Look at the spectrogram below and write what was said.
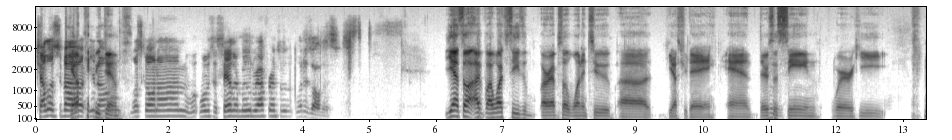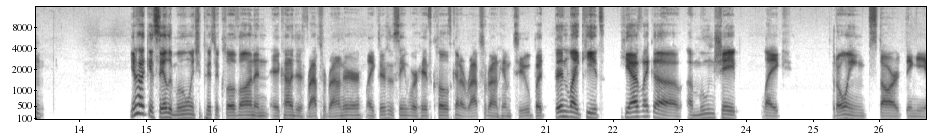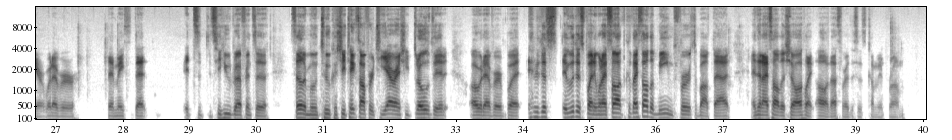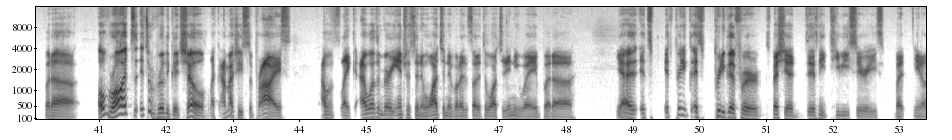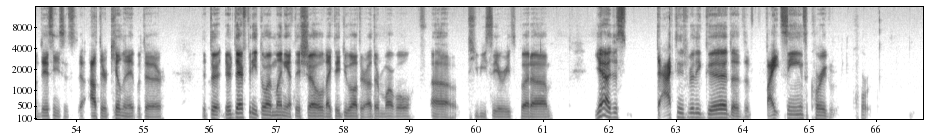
tell us about can't you know gems. what's going on. What, what was the Sailor Moon reference? What is all this? Yeah, so I, I watched season or episode one and two uh yesterday, and there's Hmm. a scene where he, you know, how like in Sailor Moon when she puts her clothes on and it kind of just wraps around her. Like there's a scene where his clothes kind of wraps around him too, but then like he's he has like a a moon shaped like throwing star thingy or whatever that makes that it's it's a huge reference to Sailor Moon too because she takes off her tiara and she throws it or whatever. But it was just it was just funny when I saw it because I saw the memes first about that, and then I saw the show. I was like, oh, that's where this is coming from. But uh, overall, it's it's a really good show. Like I'm actually surprised. I was like I wasn't very interested in watching it, but I decided to watch it anyway. But uh, yeah, it's it's pretty it's pretty good for especially a Disney TV series. But you know, Disney's is out there killing it with their they're, they're definitely throwing money at this show like they do all their other Marvel uh TV series. But um, yeah, just the acting is really good. The the fight scenes, the chore, chore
